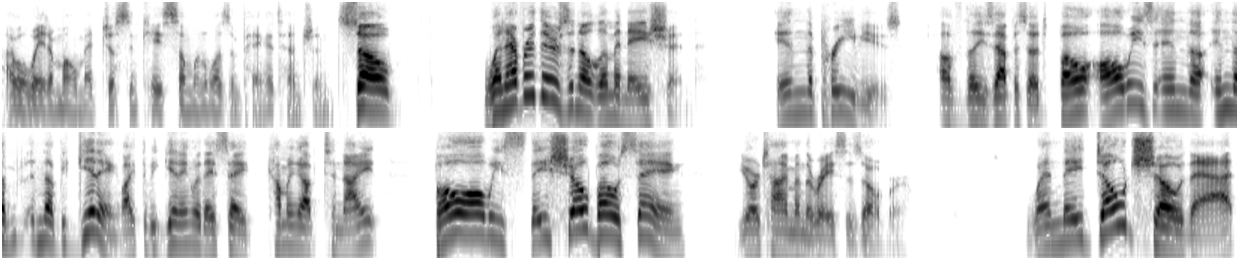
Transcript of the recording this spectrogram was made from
I will wait a moment just in case someone wasn't paying attention. So, whenever there's an elimination in the previews of these episodes, Beau always in the in the in the beginning, like the beginning where they say coming up tonight, Beau always they show Beau saying your time in the race is over. When they don't show that,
